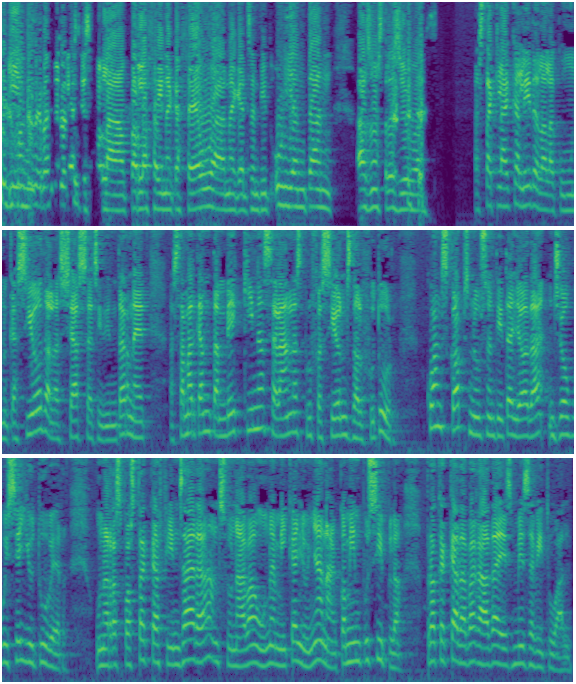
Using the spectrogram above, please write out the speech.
I moltes gràcies, gràcies per, la, per la feina que feu en aquest sentit, orientant els nostres joves. Està clar que l'era de la comunicació, de les xarxes i d'internet està marcant també quines seran les professions del futur. Quants cops n'heu sentit allò de jo vull ser youtuber? Una resposta que fins ara ens sonava una mica llunyana, com impossible, però que cada vegada és més habitual.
